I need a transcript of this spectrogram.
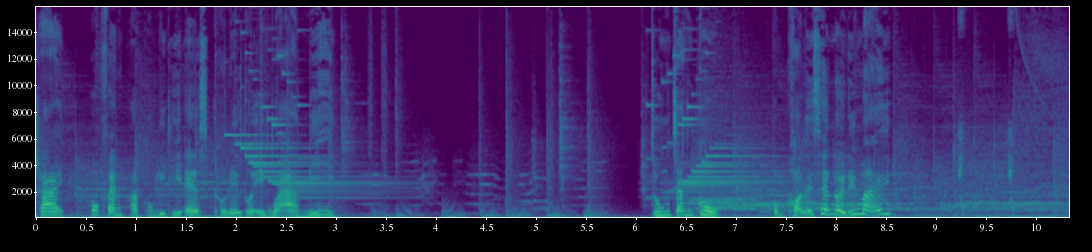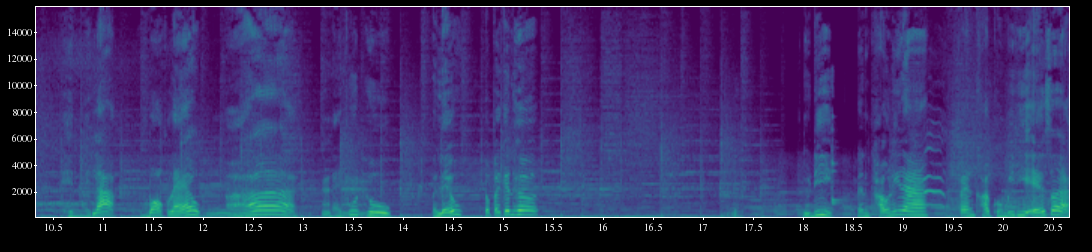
ใช่ พวกแฟนคลับของ BTS เขาเรียกตัวเองว่าอาร์มี่ จุงจังกุก ผมขอลายเซ็นหน่อยได้ไหม เห็นไหมล่ะ บอกแล้วอ่านายพูดถูก มาเร็ว เราไปกันเถอะ ดูดิ นั่นเขานี่นะ แฟนคลับของ BTS อะ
